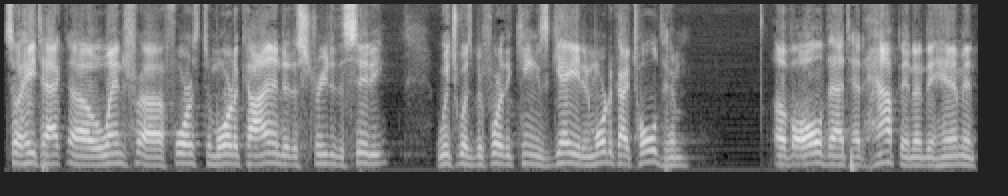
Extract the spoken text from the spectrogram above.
So Hatach uh, went uh, forth to Mordecai into the street of the city, which was before the king's gate, and Mordecai told him of all that had happened unto him and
